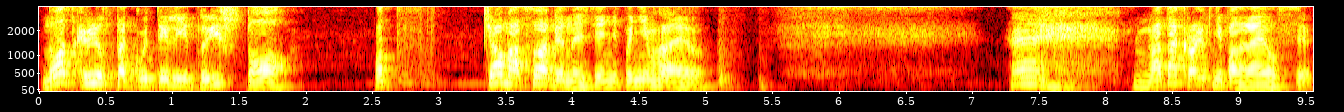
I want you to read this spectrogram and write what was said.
Ну, открыл такой-то элит, ну и что? Вот в чем особенность, я не понимаю. Эх, Ну, а так ролик мне понравился.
